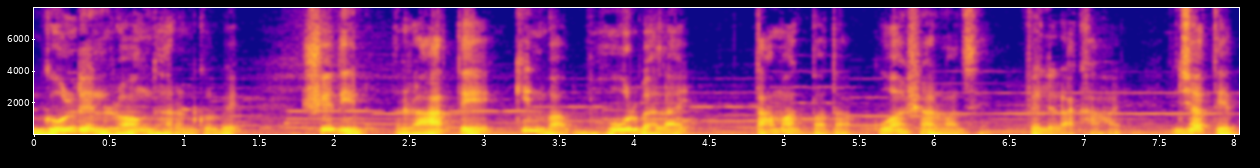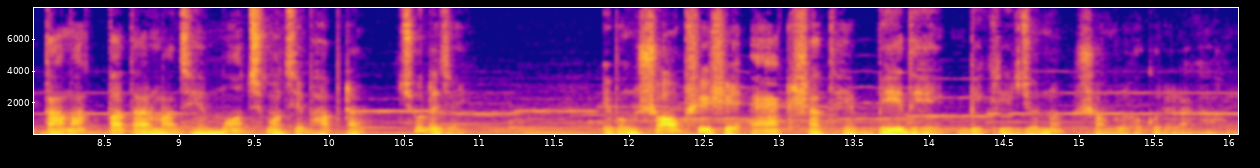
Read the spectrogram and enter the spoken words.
গোল্ডেন রং ধারণ করবে সেদিন রাতে কিংবা ভোরবেলায় তামাক পাতা কুয়াশার মাঝে ফেলে রাখা হয় যাতে তামাক পাতার মাঝে মচমচে ভাবটা চলে যায় এবং সব শেষে একসাথে বেঁধে বিক্রির জন্য সংগ্রহ করে রাখা হয়।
